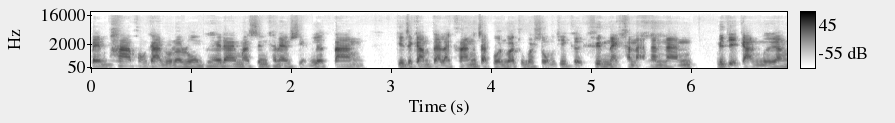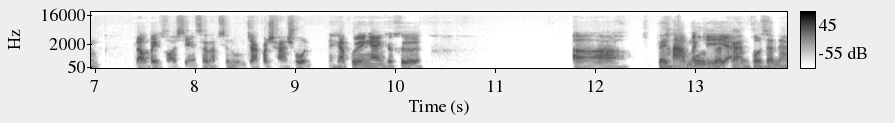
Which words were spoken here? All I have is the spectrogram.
เป็นภาพของการรณรงค์เพื่อให้ได้มาซึ่งคะแนนเสียงเลือกตั้ง กิจกรรมแต่ละครั้งจากบนวัตถุประสงค์ที่เกิดขึ้นในขณะนั้นๆมิติการเมืองเราไปขอเสียงสนับสนุนจากประชาชนนะครับพูดง่ายๆก็คือเป็นคำพูดเพื่อการโฆษณา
